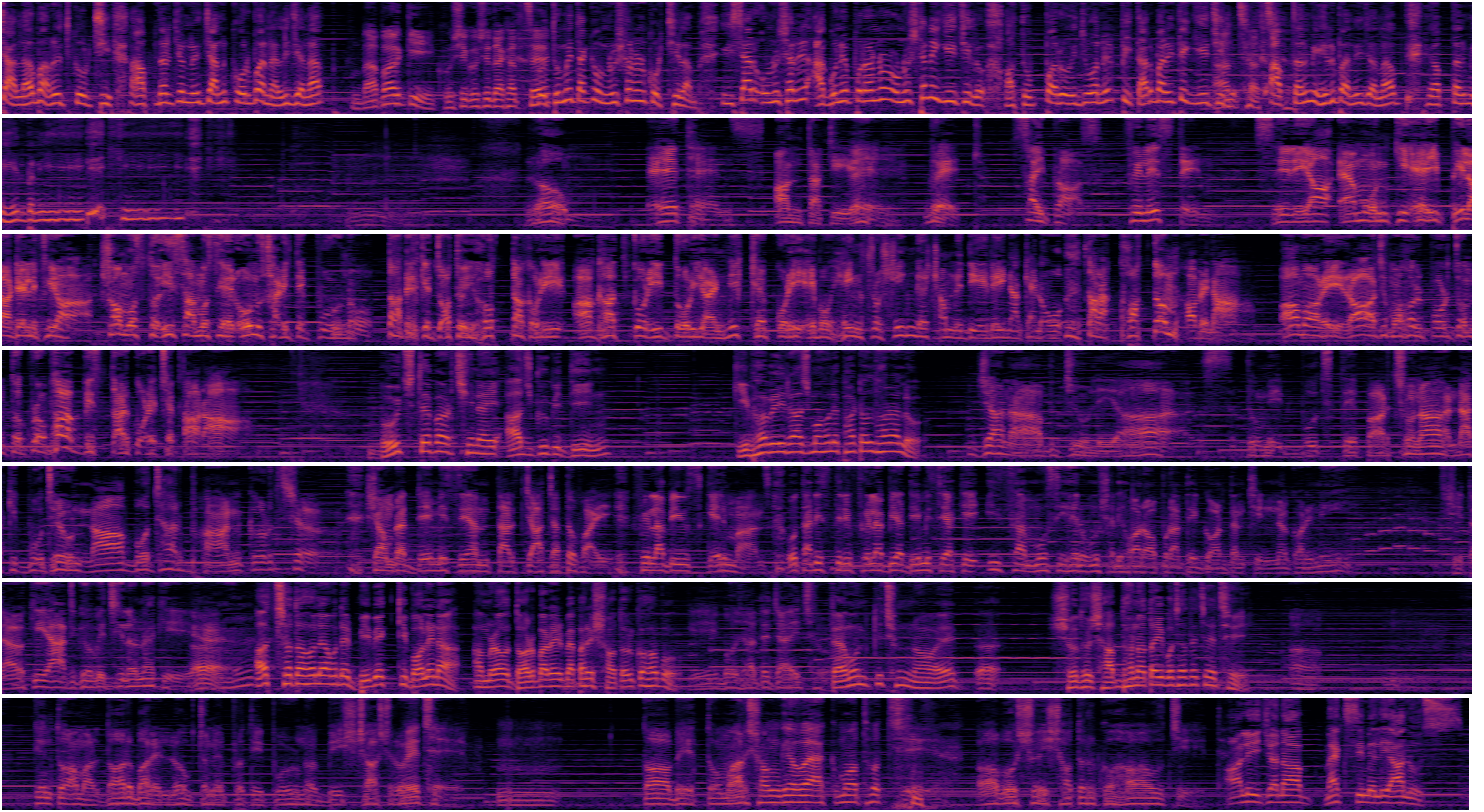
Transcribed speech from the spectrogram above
শালা মারজ করছি। আপনার জন্য জান করবান আলী জনাব। ব্যাপার কি? খুশি খুশি দেখাচ্ছে? প্রথমে তাকে অনুসরণ করছিলাম। ঈশার অনুসারীর আগুনে পোড়ানোর অনুষ্ঠানে গিয়েছিল। অতঃপর ওই জোয়ানের পিতার বাড়িতে গিয়েছিল। আচ্ছা, আচ্ছা। আপনার মেহেরবানি জনাব। আপনার মেহেরবানি। রোম এথেন্স আন্তাকিয়ে গ্রেট সাইপ্রাস ফিলিস্তিন। সিরিয়া এমনকি এই ফিলাডেলফিয়া? সমস্ত ইসামসের অনুসারীতে পূর্ণ। তাদেরকে যতই হত্যা করি আঘাত করি দরিয়ায় নিক্ষেপ করি এবং হিংস্র সিংহের সামনে দিয়ে দেই না কেন তারা খতম হবে না। আমার এই রাজমহল পর্যন্ত প্রভাব বিস্তার করেছে তারা। বুঝতে পারছি না এই আজগুবি দিন। কীভাবে এই রাজমহলে ফাটল ধরালো? জানাব জুলিয়াস তুমি বুঝতে পারছ না নাকি বুঝেও না বোঝার ভান করছ? সম্রাট ডেমিসিয়ান তার চাচাতো ভাই ফেলাবিউস কেরমান্স ও তার স্ত্রী ফেলাবিয়া ডেমিসিয়াকে ঈসা মসিহের অনুসারী হওয়ার অপরাধে গর্দান চিহ্ন করেনি? সেটাও কি আজগবে ছিল নাকি? হ্যাঁ? আচ্ছা তাহলে আমাদের বিবেক কি বলে না আমরাও দরবারের ব্যাপারে সতর্ক হব? কি বোঝাতে চাইছো? তেমন কিছু নয় শুধু সাবধানতাই বোঝাতে চেয়েছি। কিন্তু আমার দরবারের লোকজনের প্রতি পূর্ণ বিশ্বাস রয়েছে। তবে তোমার সঙ্গেও একমত হচ্ছে। অবশ্যই সতর্ক হওয়া উচিত। আলী জনাব ম্যাক্সিমেলিয়ানুস।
